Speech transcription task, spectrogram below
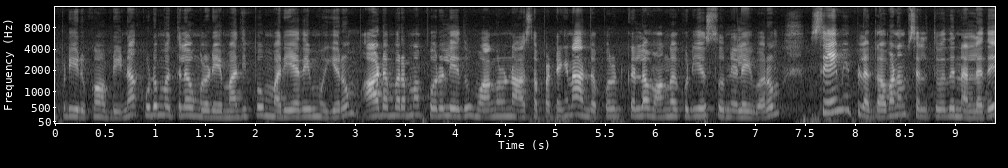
எப்படி இருக்கும் அப்படின்னா குடும்பத்தில் உங்களுடைய மதிப்பும் மரியாதையும் உயரும். ஆடம்பரமாக பொருள் எதுவும் வாங்கணும்னு ஆசைப்பட்டீங்கன்னா அந்த பொருட்கள்லாம் வாங்கக்கூடிய சூழ்நிலை வரும். சேமிப்பில் கவனம் செலுத்துவது நல்லது.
